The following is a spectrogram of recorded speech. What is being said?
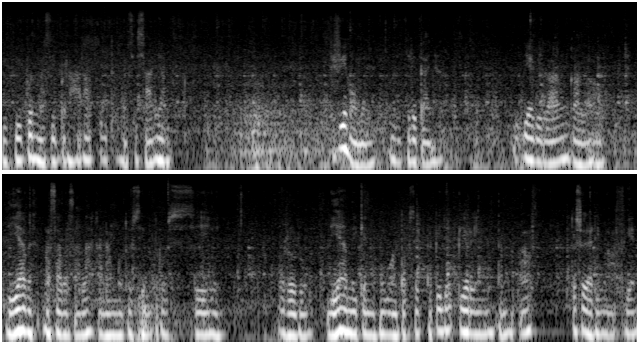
Vivi pun masih berharap gitu masih sayang Vivi ngomong ceritanya. Dia bilang kalau dia merasa bersalah karena mutusin terus si Ruru. Dia bikin hubungan toksik tapi dia pure ingin minta maaf terus sudah dimaafin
